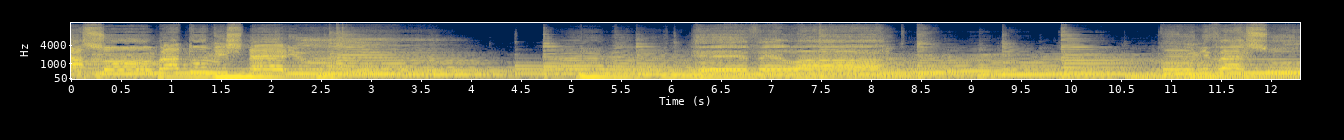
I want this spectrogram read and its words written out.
a sombra do mistério revelar o universo.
